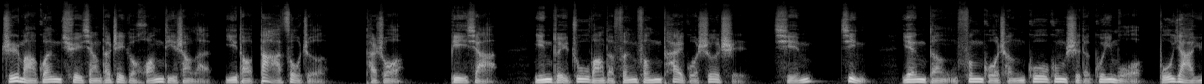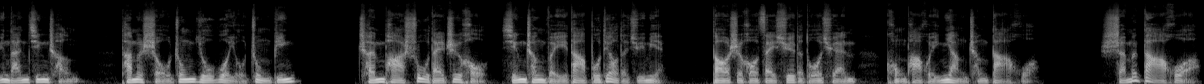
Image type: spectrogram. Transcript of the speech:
芝麻官却向他这个皇帝上了一道大奏折。他说：“陛下，您对诸王的分封太过奢侈，秦、晋、燕等封国城郭公氏的规模不亚于南京城，他们手中又握有重兵，臣怕数代之后形成尾大不掉的局面，到时候再削的夺权，恐怕会酿成大祸。什么大祸？”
